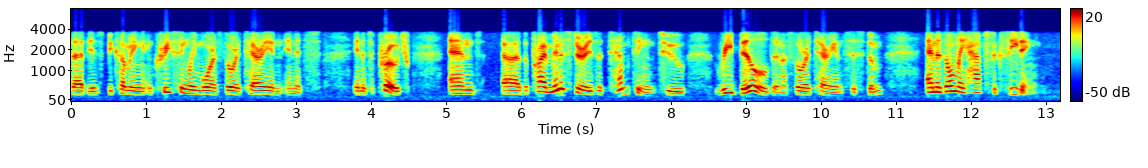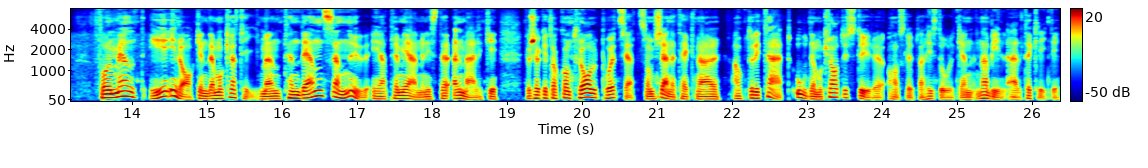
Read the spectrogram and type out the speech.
that is becoming increasingly more authoritarian in its, in its approach. And uh, the prime minister is attempting to rebuild an authoritarian system and is only half succeeding. Formellt är Irak en demokrati men tendensen nu är att premiärminister al-Maliki försöker ta kontroll på ett sätt som kännetecknar auktoritärt odemokratiskt styre avslutar historikern Nabil al-Tekriti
